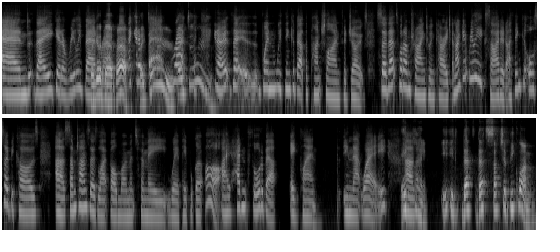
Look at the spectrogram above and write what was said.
and they get a really bad. They get rap. a bad rap. They get a they bad do. rap. They do. You know, they, when we think about the punchline for jokes, so that's what I'm trying to encourage, and I get really excited. I think also because uh, sometimes those light bulb moments for me, where people go, "Oh, I hadn't thought about eggplant." Mm. in that way. Um, eggplant. Um, it, it, that's that's such a big one.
